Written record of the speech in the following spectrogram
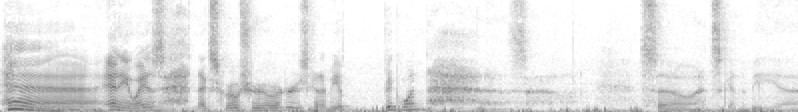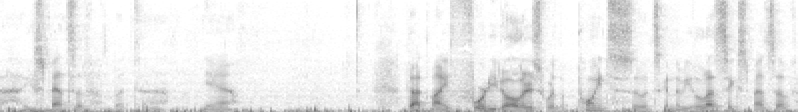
Anyways, next grocery order is going to be a big one, so it's going to be uh, expensive, but uh, yeah. Got my forty dollars worth of points, so it's going to be less expensive.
